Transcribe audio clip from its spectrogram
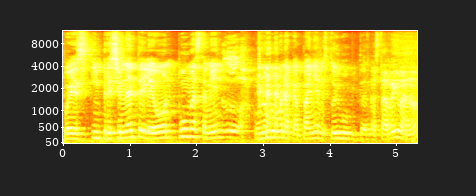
pues impresionante León, Pumas también, con una muy buena campaña, me estoy vomitando. Hasta arriba, ¿no?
